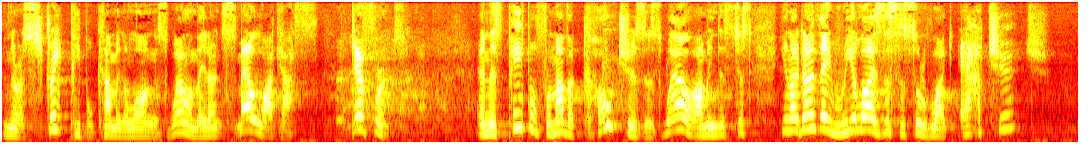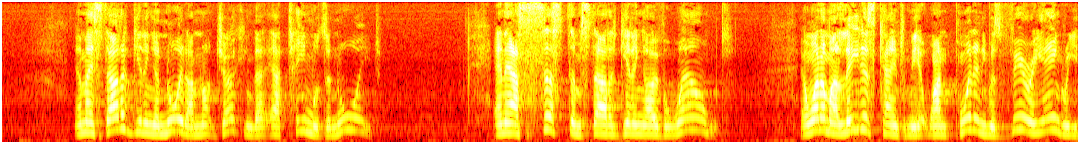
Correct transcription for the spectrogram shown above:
And there are street people coming along as well, and they don't smell like us. Different. And there's people from other cultures as well. I mean, it's just, you know, don't they realize this is sort of like our church? And they started getting annoyed. I'm not joking, that our team was annoyed. And our system started getting overwhelmed. And one of my leaders came to me at one point and he was very angry.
